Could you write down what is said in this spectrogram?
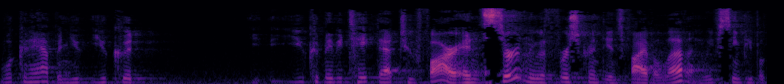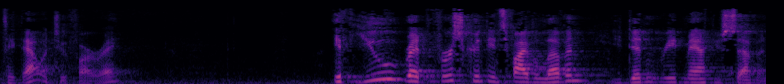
What could happen? You, you could you could maybe take that too far. And certainly with 1 Corinthians 5.11, we've seen people take that one too far, right? If you read 1 Corinthians 5.11, you didn't read Matthew 7,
